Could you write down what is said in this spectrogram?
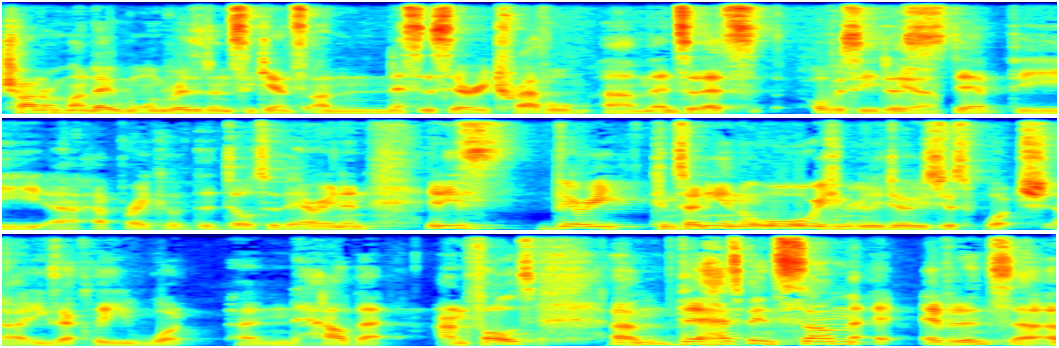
China on Monday warned residents against unnecessary travel. Um, and so that's obviously to yeah. stamp the uh, outbreak of the Delta variant. And it is very concerning. And all, all we can really do is just watch uh, exactly what and how that unfolds. Um, there has been some evidence, uh,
